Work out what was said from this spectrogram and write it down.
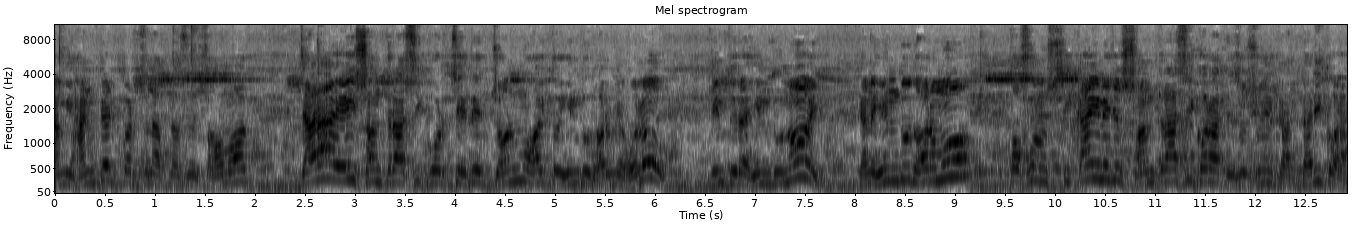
আমি হান্ড্রেড পার্সেন্ট আপনার সঙ্গে সহমত। যারা এই সন্ত্রাসী করছে, এদের জন্ম হয়তো হিন্দু ধর্মে হলেও, কিন্তু এরা হিন্দু নয়। কেন হিন্দু ধর্ম কখনো শিখায় না যে সন্ত্রাসী করা, দেশের সঙ্গে গাদ্দারি করা।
